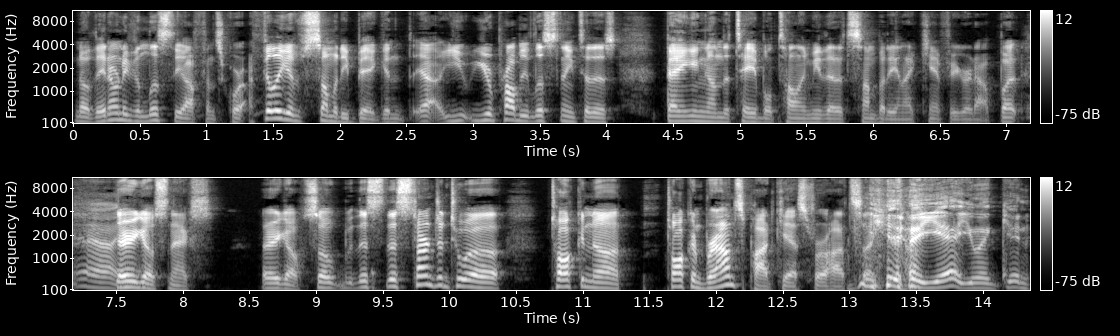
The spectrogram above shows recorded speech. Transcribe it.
No, they don't even list the offense court. I feel like it's somebody big, and uh, you, you're probably listening to this banging on the table, telling me that it's somebody, and I can't figure it out. But Yeah, there you go, snacks. There you go. So this this turned into a talking uh talking Browns podcast for a hot second. yeah, yeah, you ain't kidding.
